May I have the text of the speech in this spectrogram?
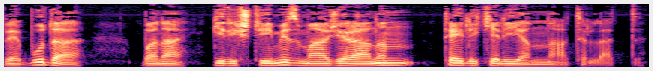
Ve bu da bana giriştiğimiz maceranın tehlikeli yanını hatırlattı.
